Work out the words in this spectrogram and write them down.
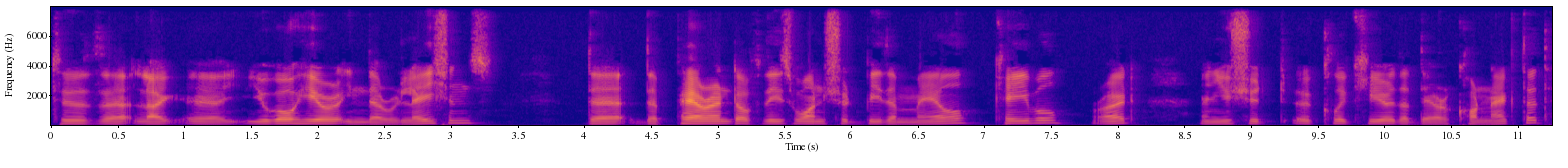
to the like uh, you go here in the relations the the parent of this one should be the male cable right? And you should uh, click here that they are connected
